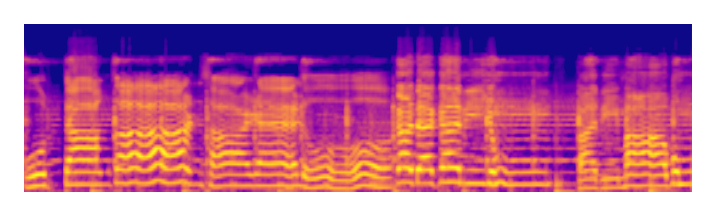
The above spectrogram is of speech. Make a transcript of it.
ஊட்டாம் கான் சாழலோ. கடகரியும் பரிமாவும்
